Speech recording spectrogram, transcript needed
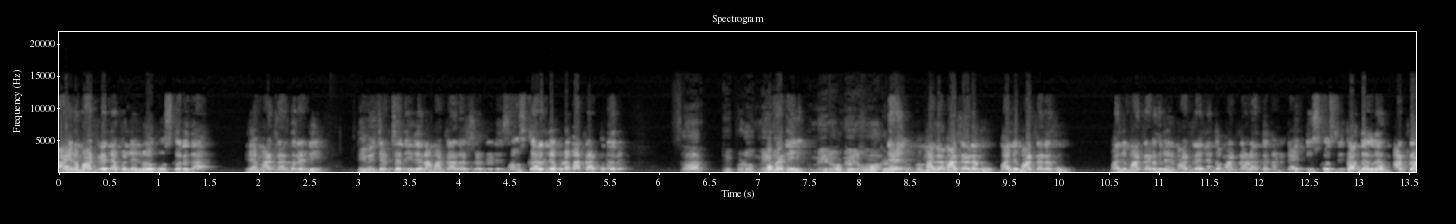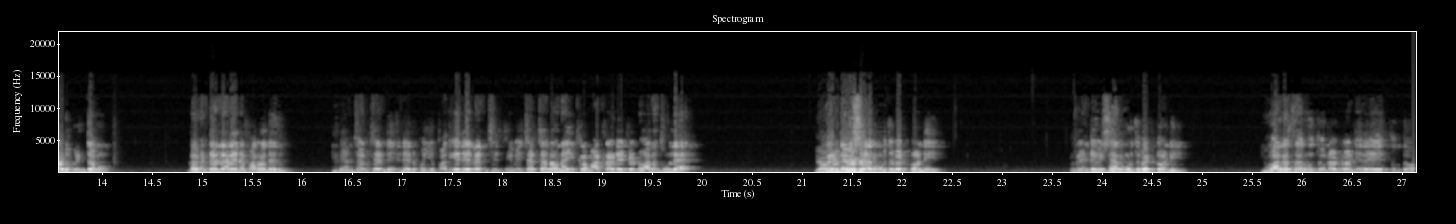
ఆయన మాట్లాడినప్పుడు నేను నోరు మూసుకోలేదా? ఏం మాట్లాడతారండి? టీవీ చర్చలు ఇదేనా మాట్లాడాల్సినటువంటి సంస్కారంలో కూడా మాట్లాడుతున్నారు. సార్ ఇప్పుడు మళ్ళీ మాట్లాడకు మళ్ళీ మాట్లాడకు మళ్ళీ మాట్లాడకు. నేను మాట్లాడినాక మాట్లాడు అంతకంటే టైం తీసుకో శ్రీకాంత్ దగ్గర మాట్లాడు వింటాము. గంటలైనా పర్వాలేదు. ఇదేం చర్చ అండి? నేను పదిహేను ఏళ్ళ నుంచి టీవీ చర్చలో ఉన్నా ఇట్లా మాట్లాడేటువంటి వాళ్ళని చూలే రెండు విషయాలు గారు. గుర్తుపెట్టుకోండి. రెండు విషయాలు గుర్తుపెట్టుకోండి. ఇవాళ జరుగుతున్నటువంటిది ఏదైతుందో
